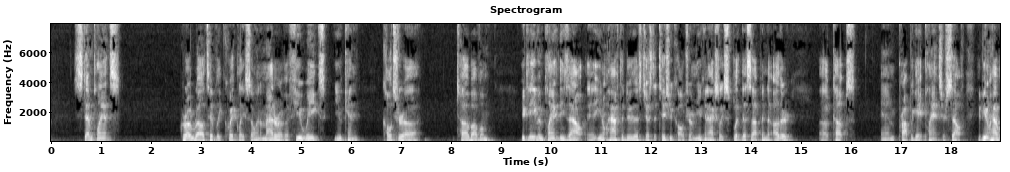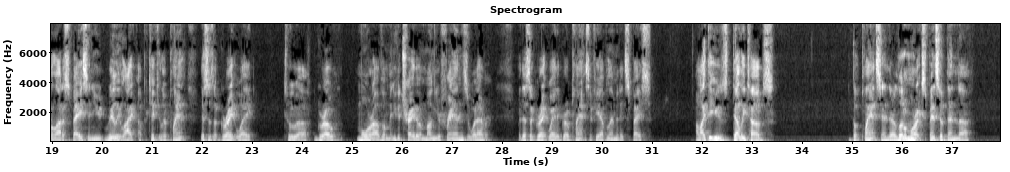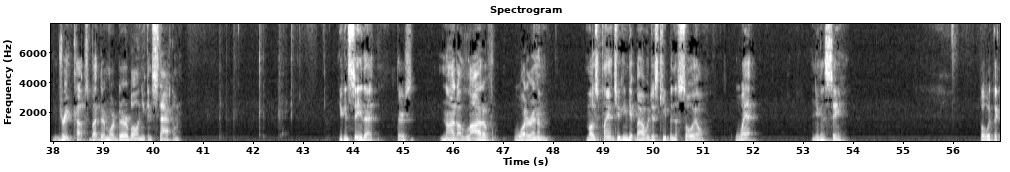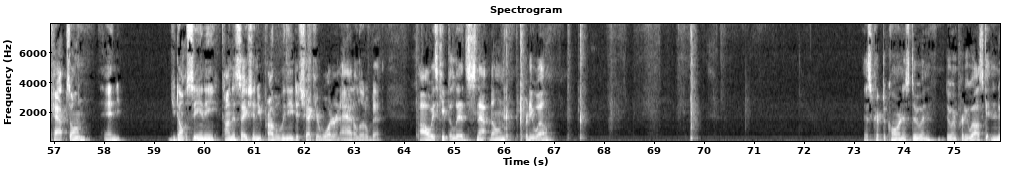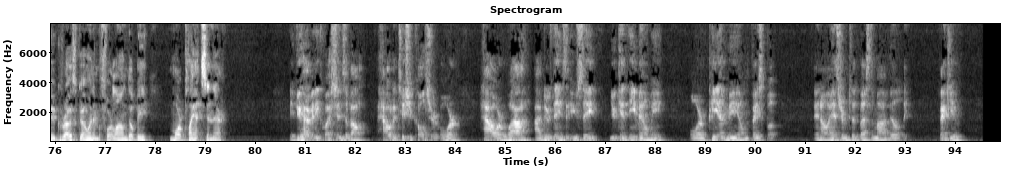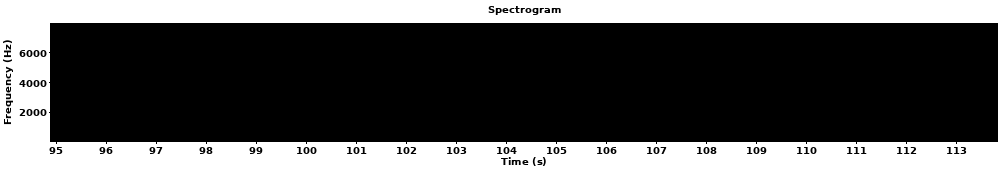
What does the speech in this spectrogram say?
Stem plants grow relatively quickly, so in a matter of a few weeks, you can culture a tub of them you can even plant these out. Uh, you don't have to do this just a tissue culture them. You can actually split this up into other uh, cups and propagate plants yourself. If you don't have a lot of space and you really like a particular plant, this is a great way to uh, grow more of them and you can trade them among your friends or whatever. But this is a great way to grow plants if you have limited space. I like to use deli tubs to put plants in. They're a little more expensive than the drink cups, but they're more durable and you can stack them. You can see that there's not a lot of water in them. Most plants you can get by with just keeping the soil wet. And you can see. But with the caps on and you don't see any condensation, you probably need to check your water and add a little bit. I always keep the lids snapped on pretty well. this cryptocoryne is doing doing pretty well. It's getting new growth going, and before long there'll be more plants in there. If you have any questions about how to tissue culture or how or why I do things that you see, you can email me or PM me on Facebook, and I'll answer them to the best of my ability. Thank you.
